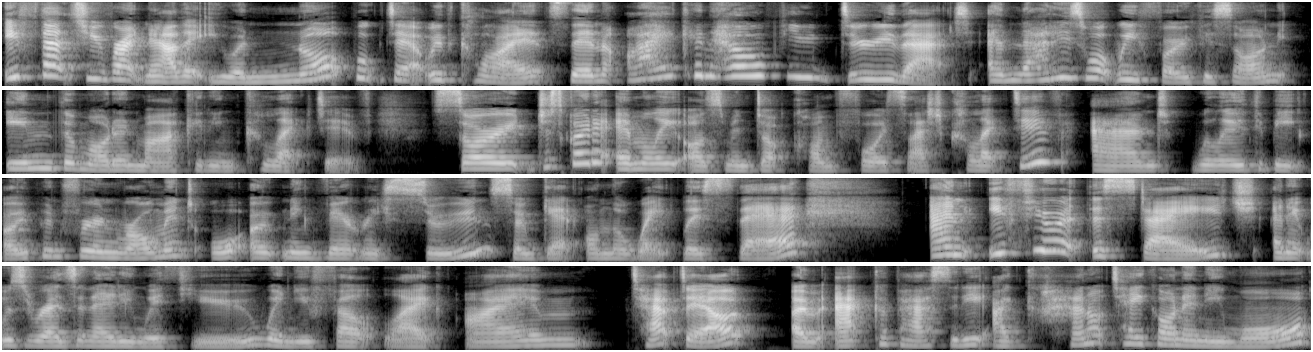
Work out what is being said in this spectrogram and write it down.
if that's you right now that you are not booked out with clients, then I can help you do that. And that is what we focus on in the Modern Marketing Collective. So, just go to emilyosmond.com forward slash collective and we'll either be open for enrollment or opening very soon. So, get on the wait list there. And if you're at this stage and it was resonating with you when you felt like I'm tapped out, I'm at capacity, I cannot take on anymore,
